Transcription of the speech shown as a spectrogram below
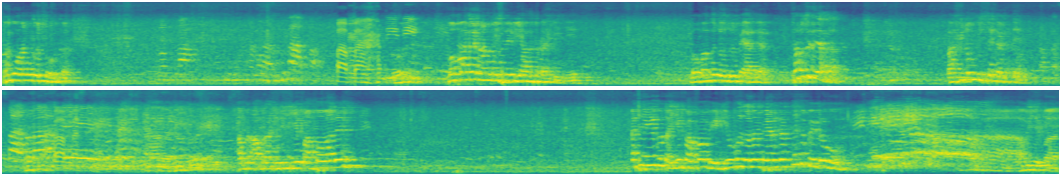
भगवान को छोड़कर। पापा। मम्मा का नाम किसने लिया हाथ खड़ा कीजिए। मम्मा को जो जो प्यार करते हैं। सबसे ज़्यादा। बाकी लोग किससे करते हैं? पापा अब आप रख लीजिए पापा वाले। अच्छा ये बताइए पापा बेटियों को ज़्यादा प्यार करते हैं कि बेटों को। हाँ, अब ये बात।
